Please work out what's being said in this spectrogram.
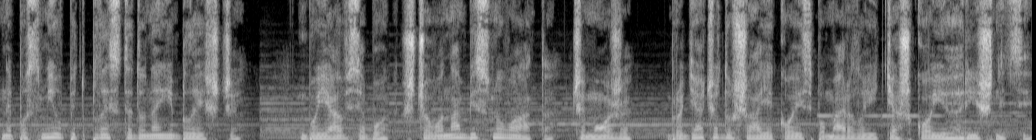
не посмів підплисти до неї ближче, боявся бо, що вона біснувата, чи може бродяча душа якоїсь померлої тяжкої грішниці.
